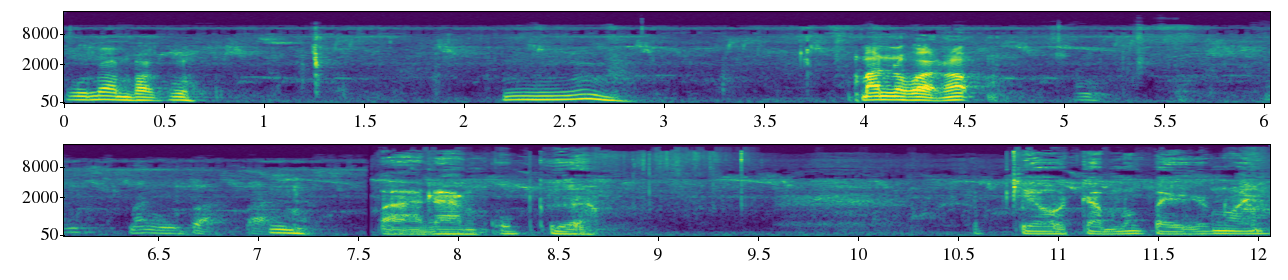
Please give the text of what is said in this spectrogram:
กูนั่นผักกูอืมมันนะพ่อเนาะมันมีตัวปลาอืมปลาด่างกบเกลือกับเจียวจำลงไปสักหน่อยอืม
